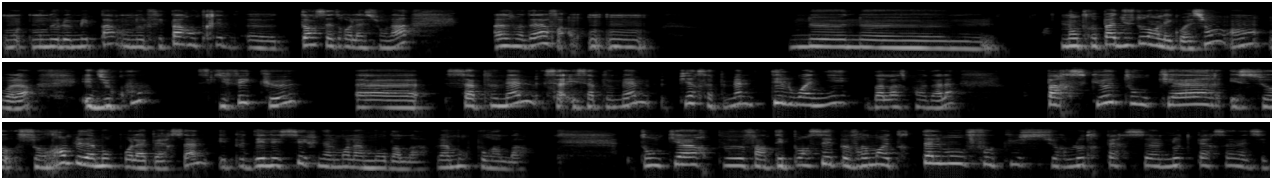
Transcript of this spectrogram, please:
on, ne le met pas, on ne le fait pas rentrer euh, dans cette relation-là. Allah enfin, on, ne, n'entre pas du tout dans l'équation, hein, voilà. Et du coup, ce qui fait que euh, ça peut même, et ça peut même, pire, ça peut même t'éloigner d'Allah parce que ton cœur se, se remplit d'amour pour la personne et peut délaisser finalement l'amour d'Allah, l'amour pour Allah ton cœur peut, enfin tes pensées peuvent vraiment être tellement focus sur l'autre personne, l'autre personne, etc.,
